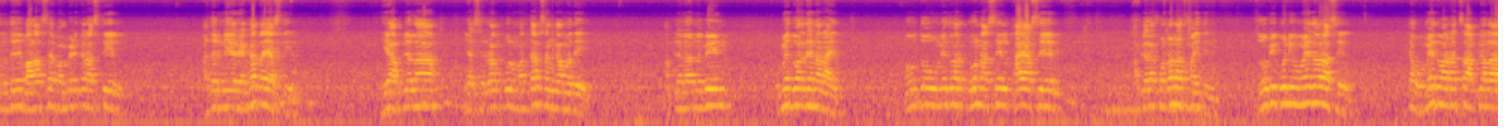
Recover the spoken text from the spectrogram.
श्रद्धेय बाळासाहेब आंबेडकर असतील आदरणीय रेखाताई असतील हे आपल्याला या श्रीरामपूर मतदारसंघामध्ये आपल्याला नवीन उमेदवार देणार आहेत. मग तो उमेदवार कोण असेल काय असेल आपल्याला कोणालाच माहिती नाही. जो बी कोणी उमेदवार असेल त्या उमेदवाराचं आपल्याला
